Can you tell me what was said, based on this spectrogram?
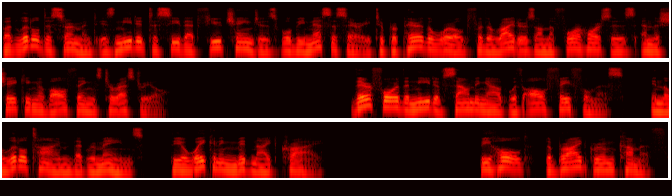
but little discernment is needed to see that few changes will be necessary to prepare the world for the riders on the four horses and the shaking of all things terrestrial. Therefore the need of sounding out with all faithfulness, in the little time that remains, the awakening midnight cry. Behold, the bridegroom cometh.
